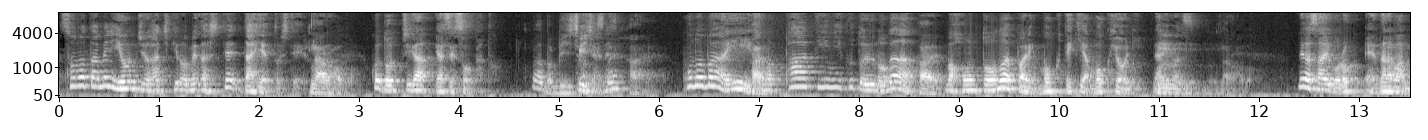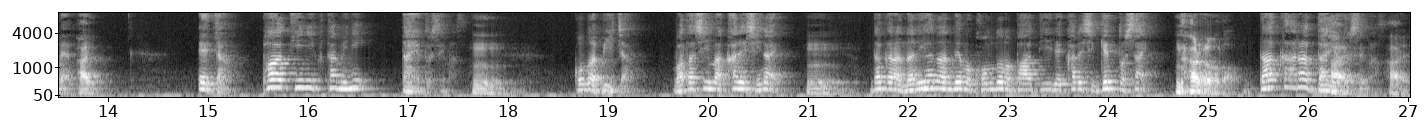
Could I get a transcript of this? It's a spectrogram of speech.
そのために48キロを目指してダイエットしているなるほどこれどっちが痩せそうかとやっぱ B ちゃんですね、この場合、そのパーティーに行くというのが、まあ、本当のやっぱり目的や目標になります、なるほど。では最後6え7番目、はい、A ちゃんパーティーに行くためにダイエットしています、うん、今度は B ちゃん私今彼氏いない、うん。だから何が何でも今度のパーティーで彼氏ゲットしたい。なるほど。だからダイエットしてます、はい、はい、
